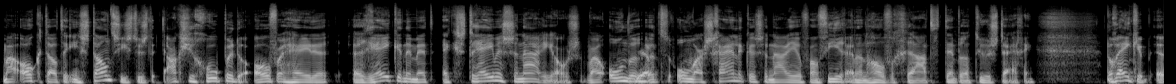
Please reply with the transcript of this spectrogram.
maar ook dat de instanties, dus de actiegroepen, de overheden, rekenen met extreme scenario's. Waaronder Ja. het onwaarschijnlijke scenario van 4,5 graad temperatuurstijging. Nog één keer, uh,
